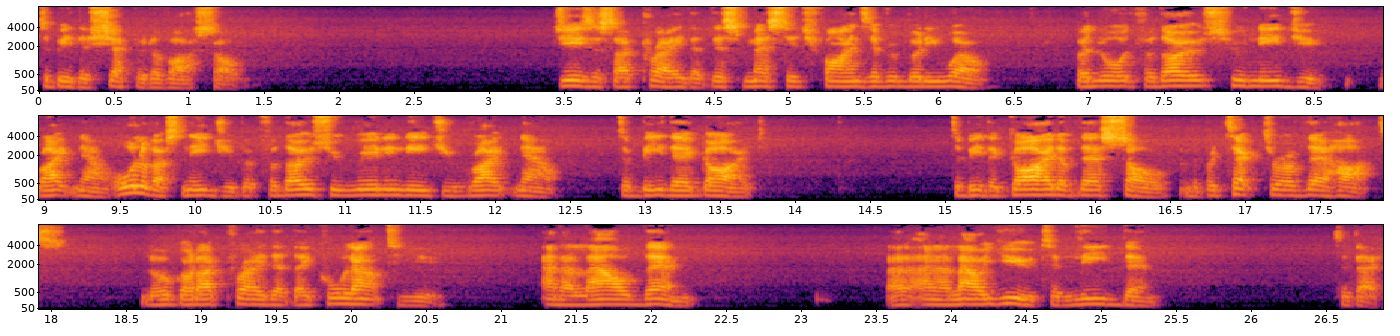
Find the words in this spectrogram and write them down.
to be the shepherd of our soul. Jesus, I pray that this message finds everybody well. But Lord, for those who need you right now, all of us need you, but for those who really need you right now to be their guide, to be the guide of their soul and the protector of their hearts, Lord God, I pray that they call out to you and allow them and allow you to lead them today.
